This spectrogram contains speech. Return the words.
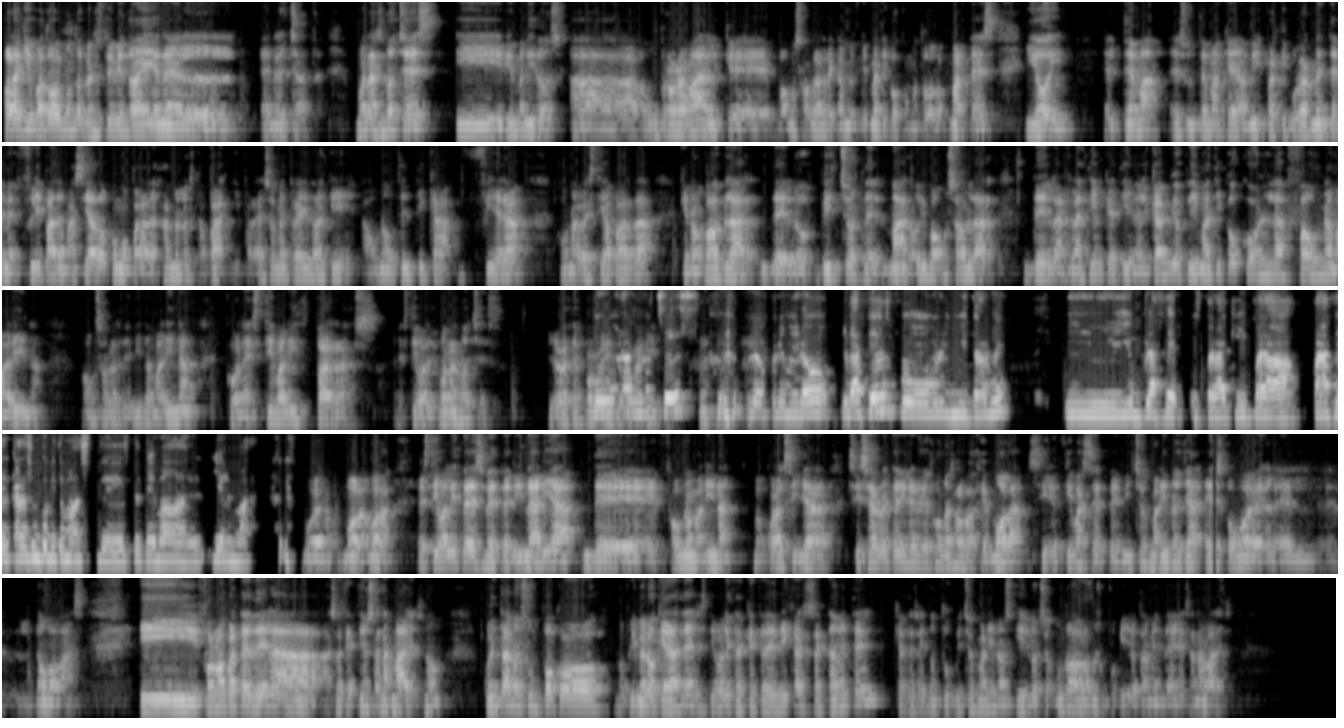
hola equipo, a todo el mundo que os estoy viendo ahí en el, en el chat. Buenas noches y bienvenidos a un programa en el que vamos a hablar de cambio climático como todos los martes y hoy el tema es un tema que a mí particularmente me flipa demasiado como para dejármelo escapar y para eso me he traído aquí a una auténtica fiera, a una bestia parda que nos va a hablar de los bichos del mar. Hoy vamos a hablar de la relación que tiene el cambio climático con la fauna marina. Vamos a hablar de vida marina con Estíbaliz Parras. Estíbaliz, buenas noches. Y gracias por venir buenas por noches. Lo primero, gracias por invitarme y un placer estar aquí para, para acercaros un poquito más de este tema y el mar. Bueno, mola, mola. Estíbaliz es veterinaria de fauna marina, lo cual si ya, si ser veterinario de fauna salvaje mola, si encima ser de bichos marinos ya es como el, el, el no va más. Y forma parte de la Asociación Sanamares, ¿no? Cuéntanos un poco lo primero que haces, Estíbaliz, a qué te dedicas exactamente, qué haces ahí con tus bichos marinos y lo segundo, hablamos un poquillo también de Sanamares.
